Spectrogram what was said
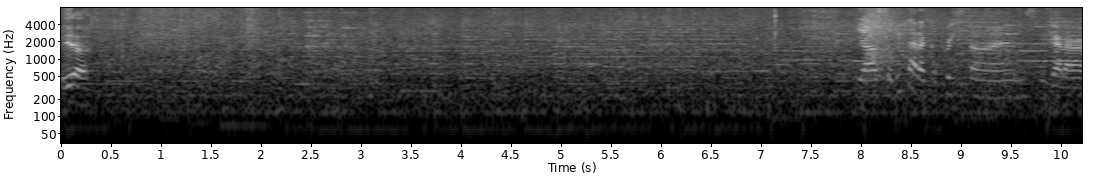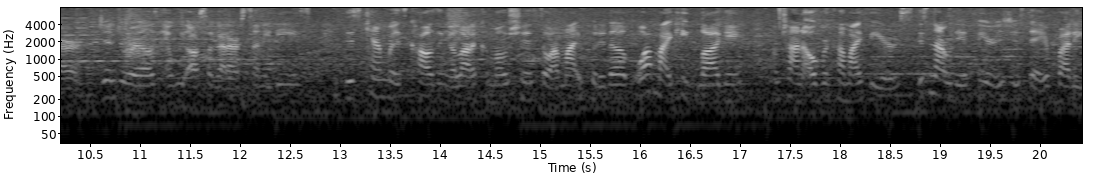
Yeah. Y'all. So we got our capri suns we got our ginger ales and we also got our sunny d's this camera is causing a lot of commotion so I might put it up or I might keep vlogging. I'm trying to overcome my fears. It's not really a fear it's just that everybody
